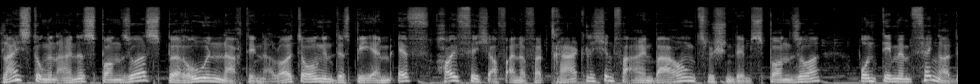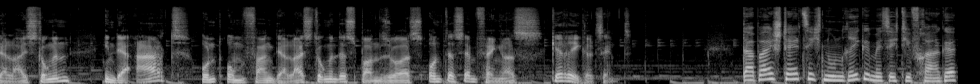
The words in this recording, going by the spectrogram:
Leistungen eines Sponsors beruhen nach den Erläuterungen des BMF häufig auf einer vertraglichen Vereinbarung zwischen dem Sponsor und dem Empfänger der Leistungen in der Art und Umfang der Leistungen des Sponsors und des Empfängers geregelt sind. Dabei stellt sich nun regelmäßig die Frage,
